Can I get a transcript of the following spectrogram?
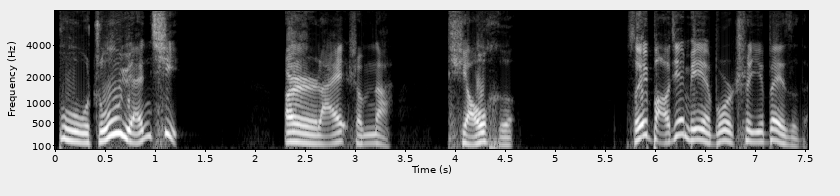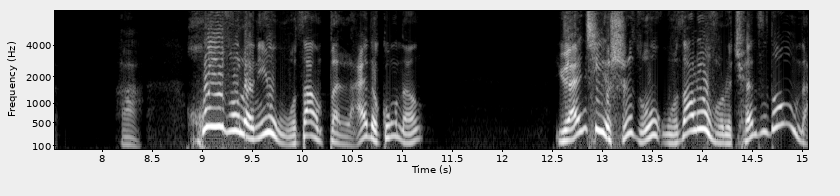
补足元气，而来什么呢？调和。所以，保健品也不是吃一辈子的。啊，恢复了你五脏本来的功能，元气十足，五脏六腑是全自动的，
